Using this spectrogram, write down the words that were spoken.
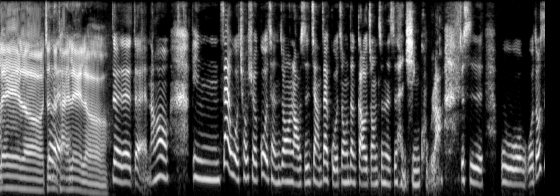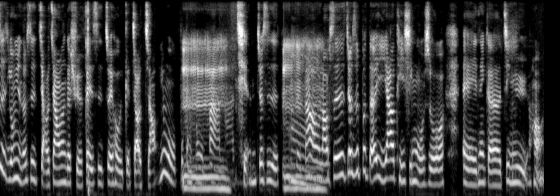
累了，真的太累了。对对对，然后，嗯，在我求学过程中，老实讲，在国中的高中真的是很辛苦啦。就是我，我都是永远都是缴交那个学费是最后一个缴交，因为我不敢跟我爸拿钱。嗯、就是等到老师就是不得已要提醒我说，哎、欸，那个禁欲哈，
